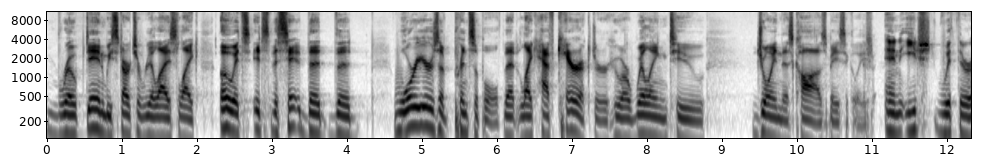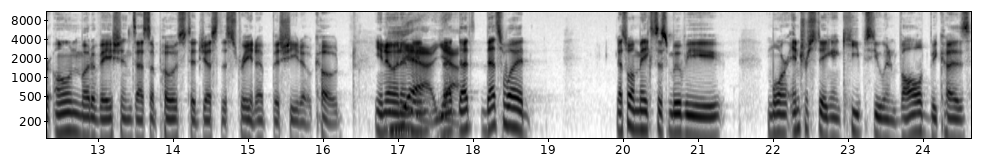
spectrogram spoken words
roped in, we start to realize like, oh, it's it's the the the warriors of principle that like have character who are willing to join this cause basically. and each with their own motivations as opposed to just the straight up Bushido code. You know what Yeah, I mean? yeah. That, that's that's what that's what makes this movie more interesting and keeps you involved because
